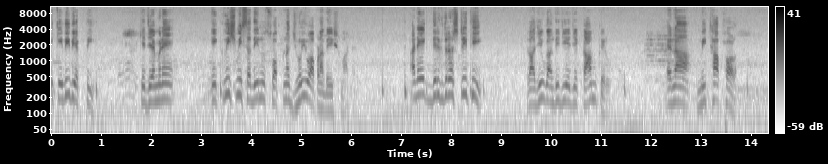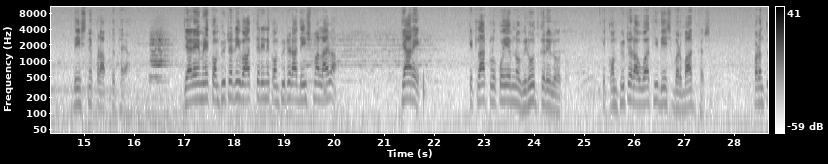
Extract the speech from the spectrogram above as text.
એક એવી વ્યક્તિ કે જેમણે એકવીસમી સદીનું સ્વપ્ન જોયું આપણા દેશ માટે. અને એક દીર્ઘદ્રષ્ટિથી રાજીવ ગાંધીજીએ જે કામ કર્યું, એના મીઠા ફળ દેશને પ્રાપ્ત થયા. જ્યારે એમણે કોમ્પ્યુટરની વાત કરીને કોમ્પ્યુટર આ દેશમાં લાવ્યા, ત્યારે કેટલાક લોકોએ એમનો વિરોધ કરેલો હતો કે કોમ્પ્યુટર આવવાથી દેશ બરબાદ થશે. પરંતુ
